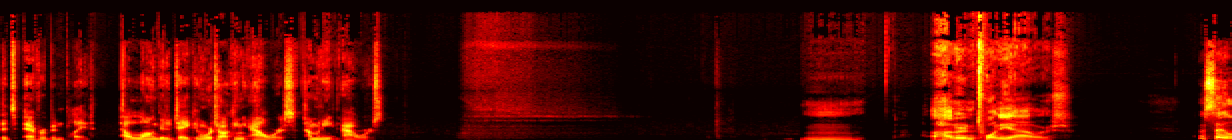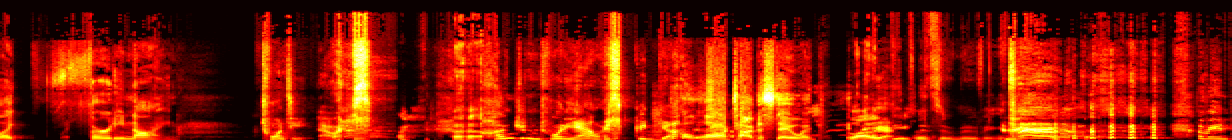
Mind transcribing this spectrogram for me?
that's ever been played? How long did it take? And we're talking hours. How many hours? Mm, 120 hours. Let's say like 39. 20 hours. 120 hours. Good God. That's a long time to stay awake. A lot of yeah. defensive moving. I mean,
